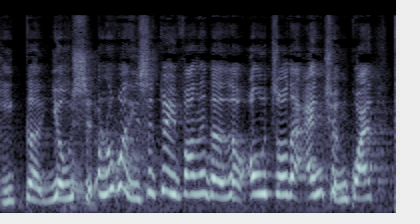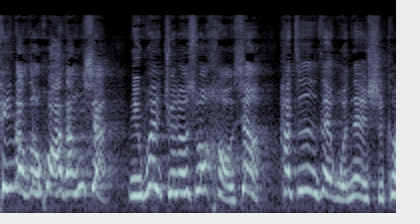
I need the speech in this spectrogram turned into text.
一个优势。如果你是对方那个欧洲的安全官，听到这个话当下，你会觉得说，好像。他真的在危难时刻，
